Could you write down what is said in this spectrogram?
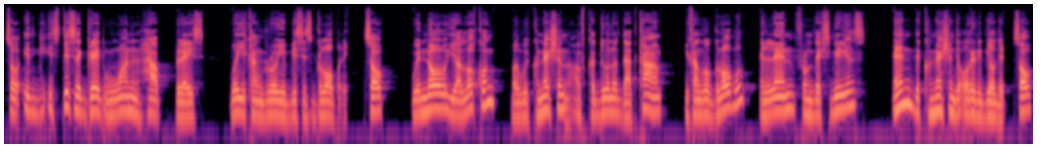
So it, it's this is a great one hub place where you can grow your business globally. So we know you're local, but with connection of Kadoono.com, you can go global and learn from the experience and the connection they already built it. So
